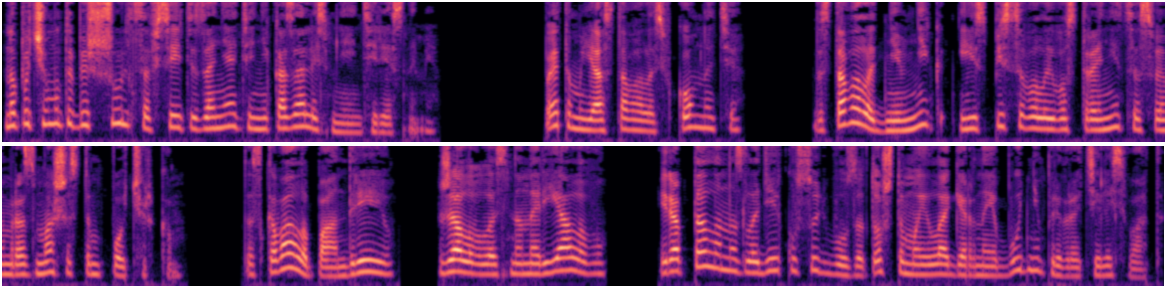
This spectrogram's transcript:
но почему-то без Шульца все эти занятия не казались мне интересными. Поэтому я оставалась в комнате, доставала дневник и исписывала его страницы своим размашистым почерком. Тосковала по Андрею, жаловалась на Нарьялову и роптала на злодейку судьбу за то, что мои лагерные будни превратились в ад.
